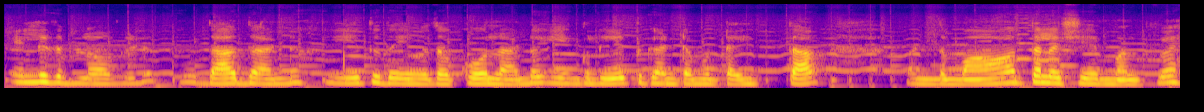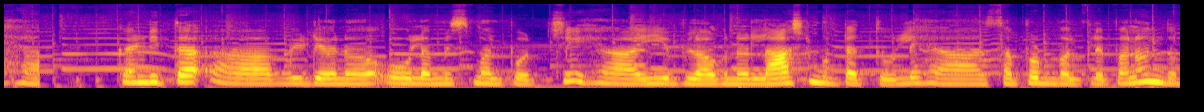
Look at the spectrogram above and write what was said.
ಎಲ್ಲಿದ ಬ್ಲಾಗ್ ದಾದಾಂಡ್ ಏತು ದೈವದ ಕೋಲಾಂಡ್ ಎಂಗುಲು ಏತು ಗಂಟೆ ಮುಟ್ಟ ಇತ್ತ ಒಂದು ಮಾತಲ ಶೇರ್ ಮಲ್ಪೆ ಖಂಡಿತ ವಿಡಿಯೋನ ಓಲ ಮಿಸ್ ಮಲ್ಪೊಡ್ಚಿ ಈ ವ್ಲಾಗ್ನ ಲಾಸ್ಟ್ ಮುಟ್ಟ ತೂಲೆ ಸಪೋರ್ಟ್ ಮಲ್ಪಲೆ ಪನೊಂದು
